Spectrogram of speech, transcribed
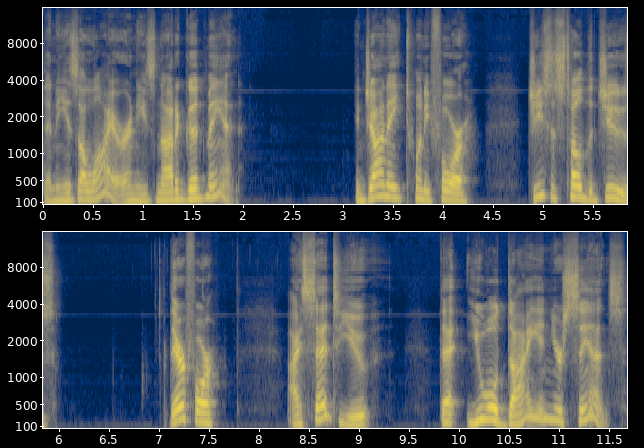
then he is a liar and he's not a good man. In John 8 24, Jesus told the Jews, Therefore, I said to you that you will die in your sins.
